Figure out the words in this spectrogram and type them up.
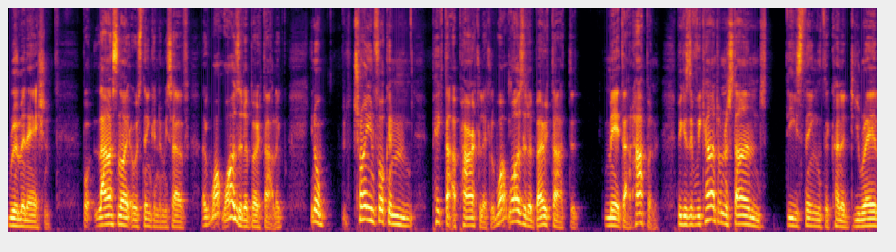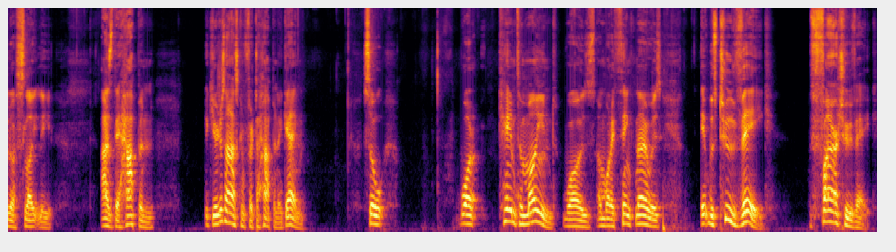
rumination. But last night I was thinking to myself, like, what was it about that? Like, you know, try and fucking pick that apart a little. What was it about that that made that happen? Because if we can't understand these things that kind of derail us slightly as they happen, you're just asking for it to happen again. So what came to mind was, and what I think now is, it was too vague, far too vague.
